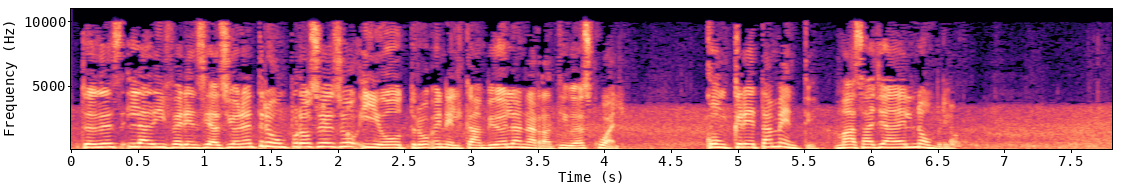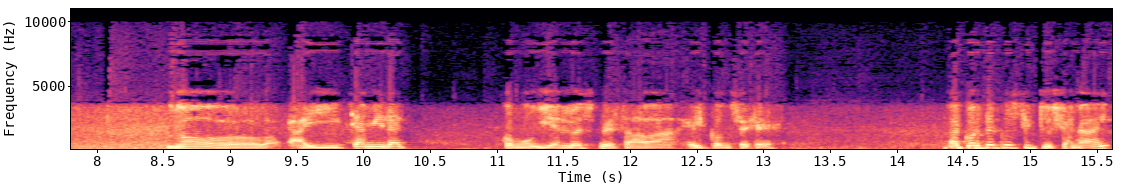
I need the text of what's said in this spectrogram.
Entonces, la diferenciación entre un proceso y otro en el cambio de la narrativa es cuál. Concretamente, más allá del nombre. No, ahí Camila, como bien lo expresaba el consejero, la Corte Constitucional,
